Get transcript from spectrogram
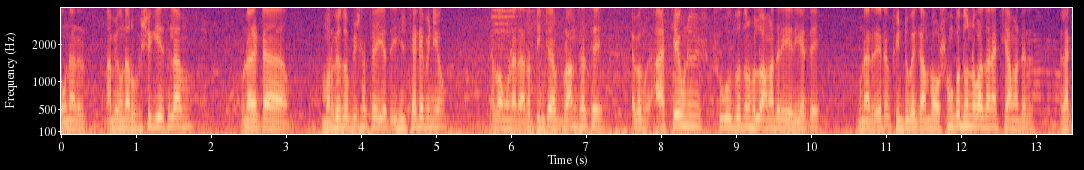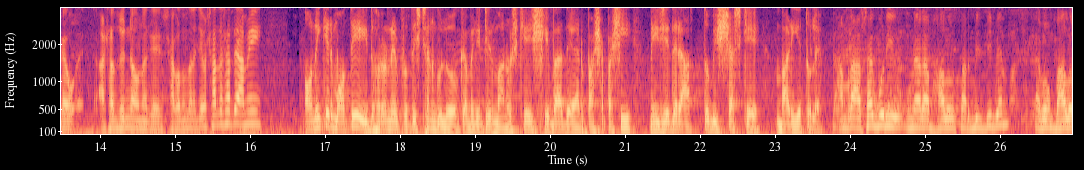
ওনার আমি ওনার অফিসে গিয়েছিলাম। ওনার একটা মর্গেজ অফিস আছে ইয়েতে হিল সাইড এভিনিউ এবং ওনার আরও তিনটা ব্রাঞ্চ আছে এবং আজকে উনি শুভ উদ্বোধন হলো আমাদের এই এরিয়াতে। ওনার এটা ফিন্টু ভাইকে আমরা অসংখ্য ধন্যবাদ জানাচ্ছি আমাদের এলাকায় আসার জন্য ওনাকে স্বাগত জানাচ্ছি। এবং সাথে সাথে আমি অনেকের মতে এই ধরনের প্রতিষ্ঠানগুলো কমিউনিটির মানুষকে সেবা দেওয়ার পাশাপাশি নিজেদের আত্মবিশ্বাসকে বাড়িয়ে তোলে। আমরা আশা করি ওনারা ভালো সার্ভিস দিবেন এবং ভালো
